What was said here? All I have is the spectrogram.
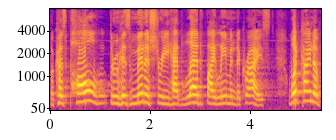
Because Paul, through his ministry, had led Philemon to Christ. What kind of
